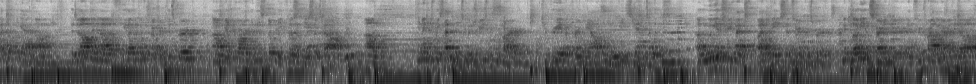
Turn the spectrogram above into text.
I'm looking at um, the development of the electric infrastructure in Pittsburgh, um, here's a corner in East Liberty, close to the Ace Hotel. In 1927, the two industries were conspired to create a current reality, movies and utilities. Uh, the movie industry had vital baby steps here in Pittsburgh. Nickelodeon started here, and through trial and error, they developed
